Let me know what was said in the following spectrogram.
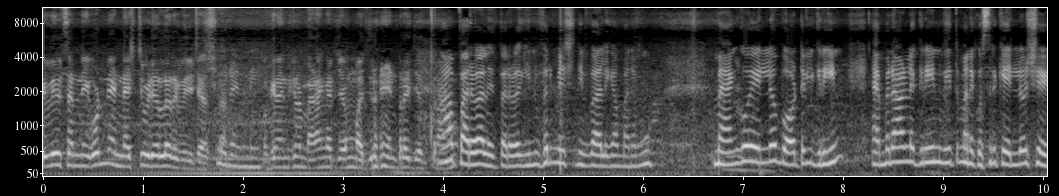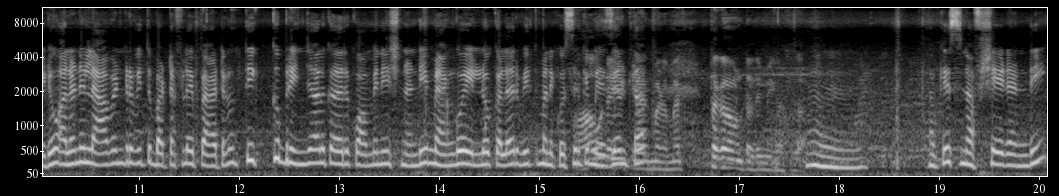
రివీల్స్ అన్ని కూడా నేను నెక్స్ట్ వీడియోలో రివీల్ చేస్తాను. చూడండి. ఓకే ఎందుకంటే మేడం గారు మధ్యలో ఎంటర్ ఆ, చెప్తాను పర్వాలేదు పర్వాలేదు. ఇన్ఫర్మేషన్ ఇవ్వాలిగా మనము. Mango yellow bottle green emerald green with మనకు వచ్చరికి ఎల్లో షేడ్ అలానే lavender with butterfly pattern thick brinjal colour combination అండి. మ్యాంగో ఎల్లో కలర్ విత్ మనకు వచ్చరికి మెజంతా. మేడం. మెత్తగా ఉంటది మీకు అసలు. ఓకే స్నఫ్ షేడ్ అండి.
